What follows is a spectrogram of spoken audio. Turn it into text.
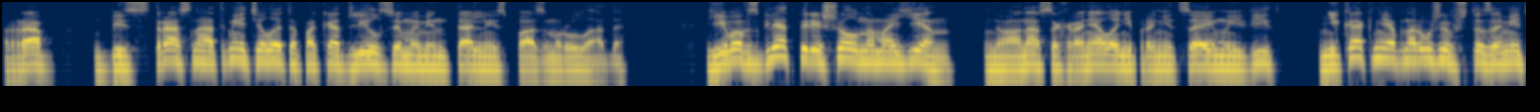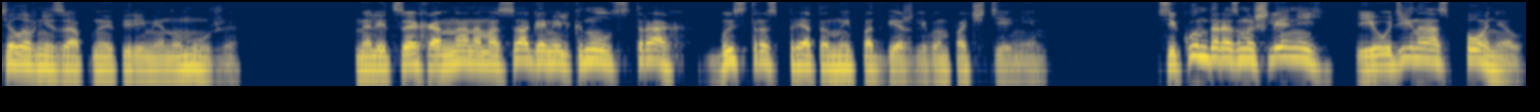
Раб бесстрастно отметил это, пока длился моментальный спазм Рулада. Его взгляд перешел на Майен, но она сохраняла непроницаемый вид, никак не обнаружив, что заметила внезапную перемену мужа. На лице Ханнана Масага мелькнул страх, быстро спрятанный под вежливым почтением. Секунда размышлений, и Удинас понял.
